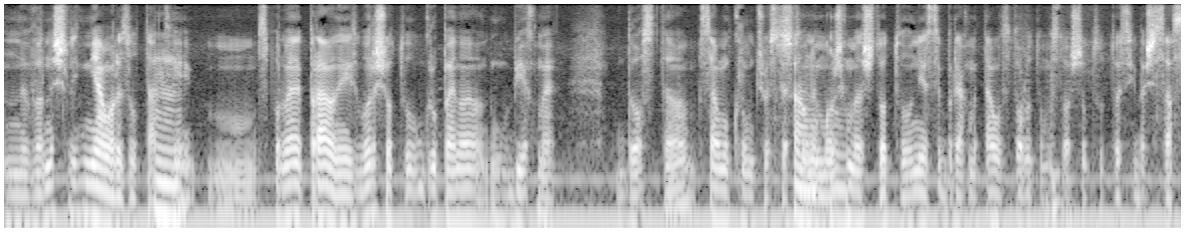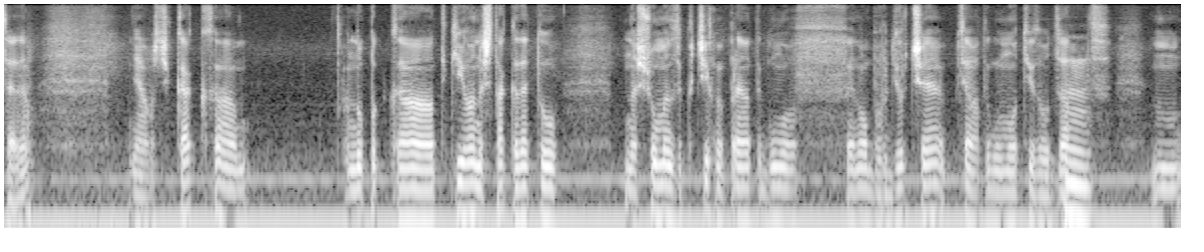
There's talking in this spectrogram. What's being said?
не върнеш ли, няма резултати. Mm. Според мен е правилен избор, защото група една го биехме доста. Само Крумчо естествено Само не можехме, защото ние се боряхме там от второто место, защото той си беше са 7. Нямаше как. Но пък а, такива неща, където на Шумен закачихме предната гума в едно бордюрче, цялата гума отида отзад. Mm.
